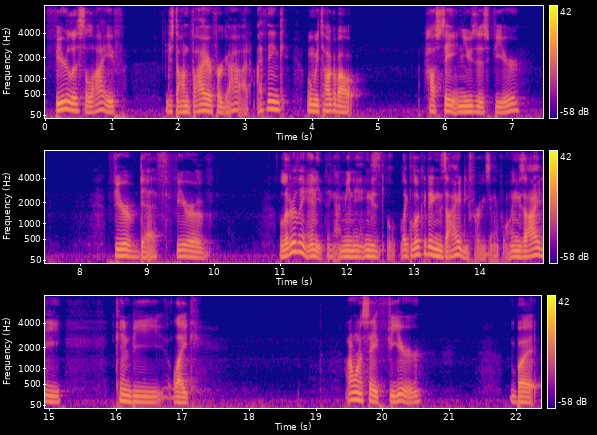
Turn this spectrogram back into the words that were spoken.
fearless life just on fire for God. I think when we talk about how Satan uses fear, fear of death, fear of literally anything. I mean, like look at anxiety for example. Anxiety can be like I don't want to say fear, but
